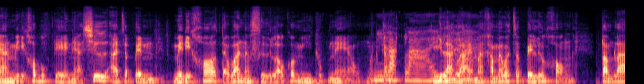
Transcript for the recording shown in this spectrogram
งาน medical book day เนี่ยชื่ออาจจะเป็น medical แต่ว่าหนังสือเราก็มีทุกแนวเหมือนกันมีหลากหลายมีหลากหลายนะคะมากครับไม่ว่าจะเป็นเรื่องของ ตำรา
